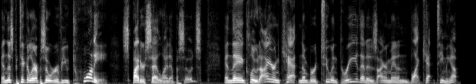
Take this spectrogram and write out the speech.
In this particular episode, we review 20 Spider Satellite episodes, and they include Iron Cat number 2 and 3, that is Iron Man and Black Cat teaming up.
